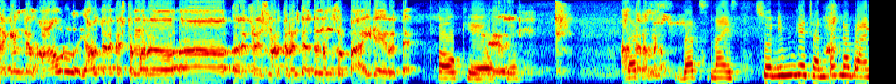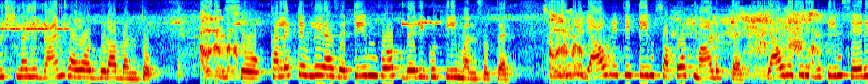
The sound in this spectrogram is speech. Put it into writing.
ಸೆಕೆಂಡ್ ಟೈಮ್ ಅವರು ಯಾವ ತರ ಕಸ್ಟಮರ್ ರೆಫರೆನ್ಸ್ ಮಾಡ್ತಾರಂತೆ ಅದು ನಮ್ಗೆ ಸ್ವಲ್ಪ ಐಡಿಯಾ ಇರುತ್ತೆ. Okay okay that's nice so ನಿಮ್ಗೆ ಚನ್ನಪಟ್ಟಣ ಬ್ರಾಂಚ್ನಲ್ಲಿ ಬ್ರಾಂಚ್ ಅವಾರ್ಡ್ ಕೂಡ ಬಂತು. So collectively as a team work very good team ಅನ್ಸುತ್ತೆ. ಯಾವ ರೀತಿ ಟೀಮ್ ಸಪೋರ್ಟ್ ಮಾಡುತ್ತೆ? ಯಾವ ರೀತಿ ನೀವು ಟೀಮ್ ಸೇರಿ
